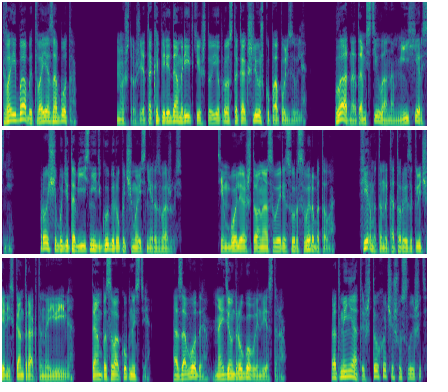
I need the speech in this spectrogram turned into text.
Твои бабы — твоя забота. Ну что ж, я так и передам Ритке, что ее просто как шлюшку попользовали. Ладно, отомстила она мне, и хер с ней. Проще будет объяснить Губеру, почему я с ней развожусь. Тем более, что она свой ресурс выработала, Фирмы-то, на которые заключались контракты на ее имя, там по совокупности. А заводы найдем другого инвестора. От меня ты что хочешь услышать?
